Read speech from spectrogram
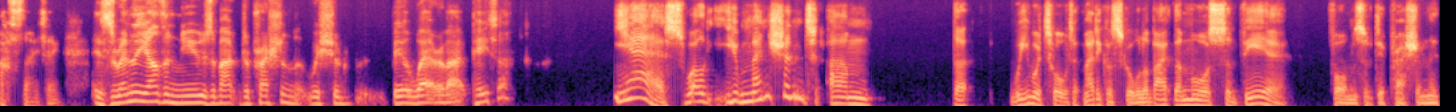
Fascinating. Is there any other news about depression that we should be aware about, Peter? Yes. Well, you mentioned um, that we were taught at medical school about the more severe forms of depression.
